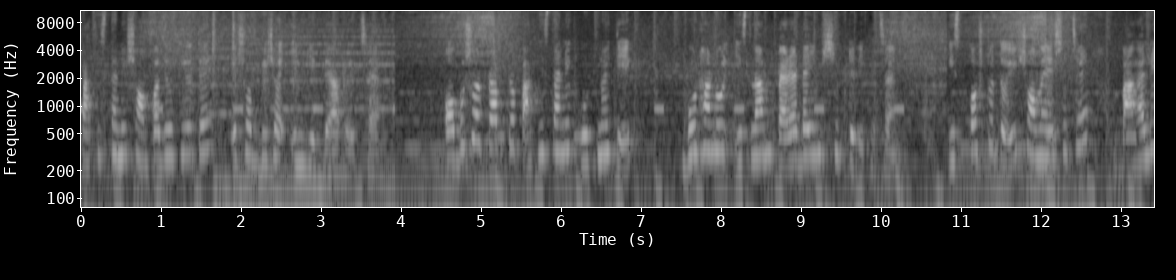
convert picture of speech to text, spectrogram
পাকিস্তানি সম্পাদকীয়তে এসব বিষয় ইঙ্গিত দেওয়া হয়েছে। অবসরপ্রাপ্ত পাকিস্তানি কূটনৈতিক বুরহানুল ইসলাম প্যারাডাইম শিফটে লিখেছেন। স্পষ্টতই সময় এসেছে বাঙালি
